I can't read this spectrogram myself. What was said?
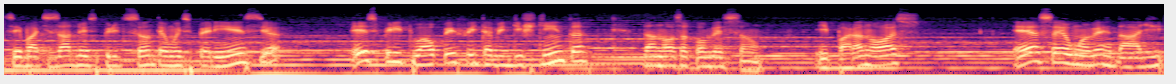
Ser batizado no Espírito Santo é uma experiência espiritual perfeitamente distinta da nossa conversão. E para nós, essa é uma verdade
